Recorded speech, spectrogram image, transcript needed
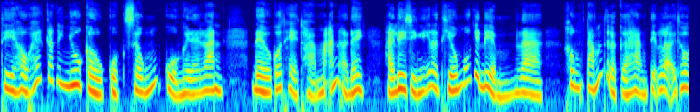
thì hầu hết các cái nhu cầu cuộc sống của người Đài Loan đều có thể thỏa mãn ở đây. Hải Ly chỉ nghĩ là thiếu mỗi cái điểm là không tắm từ cả cửa hàng tiện lợi thôi,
